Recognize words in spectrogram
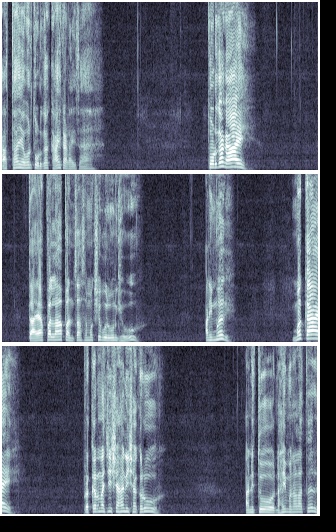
आता यावर तोडगा काय काढायचा? तोडगा काय? तायापाला पंचासमक्ष बोलवून घेऊ. आणि मग? मग काय? प्रकरणाची शहानिशा करू. आणि तो नाही म्हणाला तर?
